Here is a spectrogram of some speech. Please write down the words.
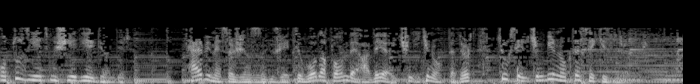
3077'ye gönderin. Her bir mesajınızın ücreti Vodafone ve Avea için 2.4, Turkcell için 1.8 liradır.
